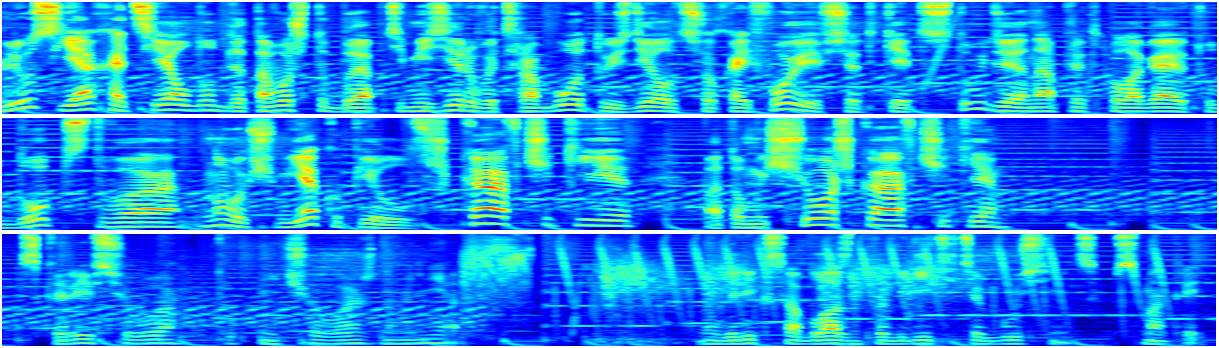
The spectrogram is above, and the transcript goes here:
Плюс я хотел, ну, для того, чтобы оптимизировать работу и сделать все кайфовее, все-таки эта студия, она предполагает удобство. Ну, в общем, я купил шкафчики, потом еще шкафчики. Скорее всего, тут ничего важного нет. Но велик соблазн победить этих гусениц, посмотреть.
